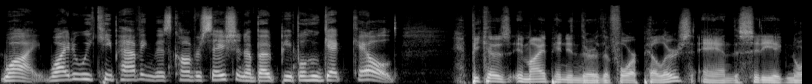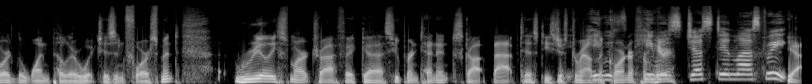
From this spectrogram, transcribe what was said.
why why do we keep having this conversation about people who get killed Because, in my opinion, they're the four pillars, and the city ignored the one pillar, which is enforcement. Really smart traffic uh, superintendent Scott Baptist. He's just around he the was, corner from he here. He was just in last week Yeah.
